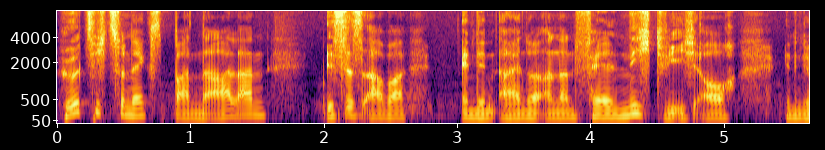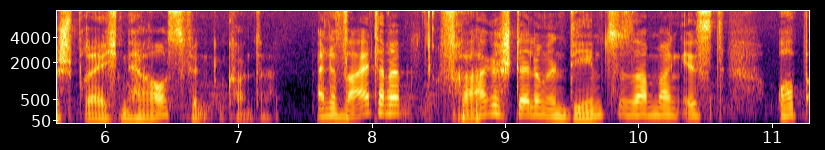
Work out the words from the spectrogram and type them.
Hört sich zunächst banal an, ist es aber in den ein oder anderen Fällen nicht, wie ich auch in Gesprächen herausfinden konnte. Eine weitere Fragestellung in dem Zusammenhang ist, ob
